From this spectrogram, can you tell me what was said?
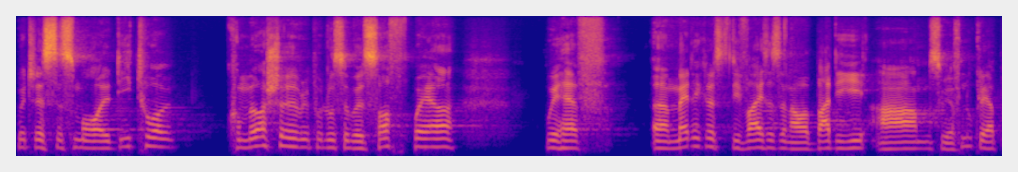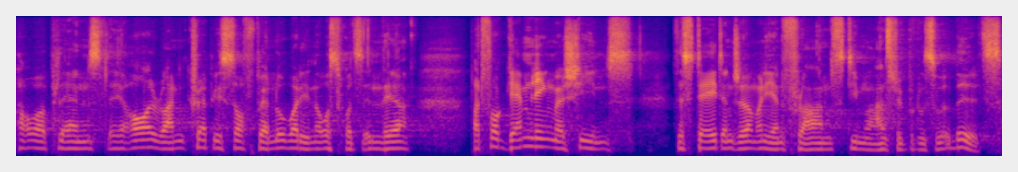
which is a small detour commercial reproducible software. We have uh, medical devices in our body, arms, we have nuclear power plants, they all run crappy software, nobody knows what's in there. But for gambling machines, the state in Germany and France demands reproducible builds.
